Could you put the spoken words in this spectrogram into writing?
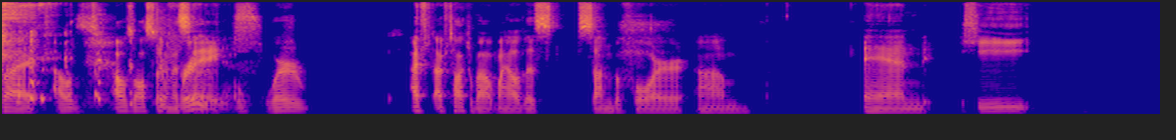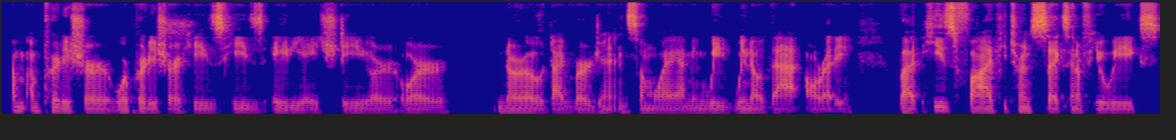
But I was I was also gonna say we're I've I've talked about my eldest son before, um, and he I'm I'm pretty sure we're pretty sure he's he's ADHD or or neurodivergent in some way. I mean, we we know that already. But he's 5, he turns 6 in a few weeks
